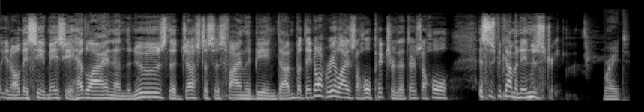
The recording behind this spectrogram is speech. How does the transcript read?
You know, they see may see a headline on the news that justice is finally being done, but they don't realize the whole picture. That there's a whole. This has become an industry. Right.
